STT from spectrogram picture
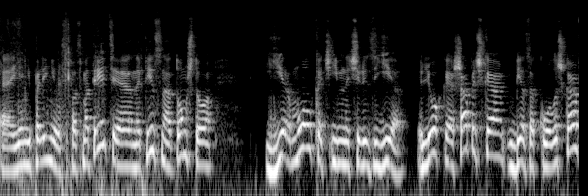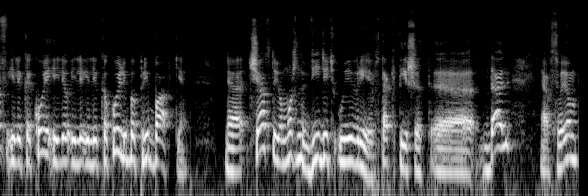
э, я не поленился посмотреть, э, написано о том, что Ермолка именно через Е, легкая шапочка без околышков или, какой, или, или, или какой-либо прибавки. Часто ее можно видеть у евреев, так пишет Даль в своем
